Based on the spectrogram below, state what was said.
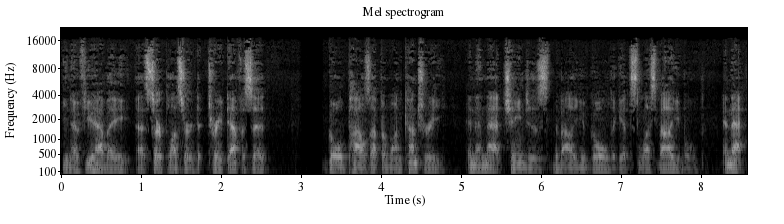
you know, if you have a, a surplus or trade deficit, gold piles up in one country, and then that changes the value of gold. It gets less valuable, and that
